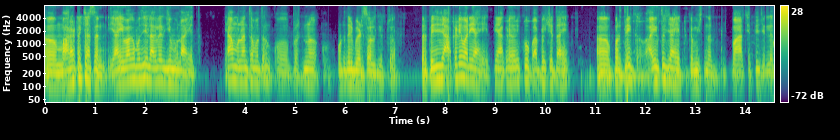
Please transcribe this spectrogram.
अ, महाराष्ट्र शासन या विभागामध्ये लागलेली जी मुलं आहेत, त्या मुलांचा मात्र अ, प्रश्न कुठेतरी भेडसावला दिसतोय. तर त्याची जी आकडेवारी आहे, ती आकडेवारी खूप अपेक्षित आहे. अ, प्रत्येक आयुक्त जे आहेत, कमिशनर महाराष्ट्रातील छत्तीस जिल्ह्यात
